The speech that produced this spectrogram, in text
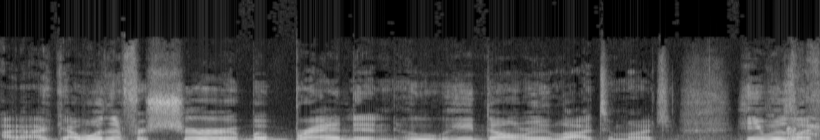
I, I wasn't for sure, but Brandon, who he don't really lie too much, he was like,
